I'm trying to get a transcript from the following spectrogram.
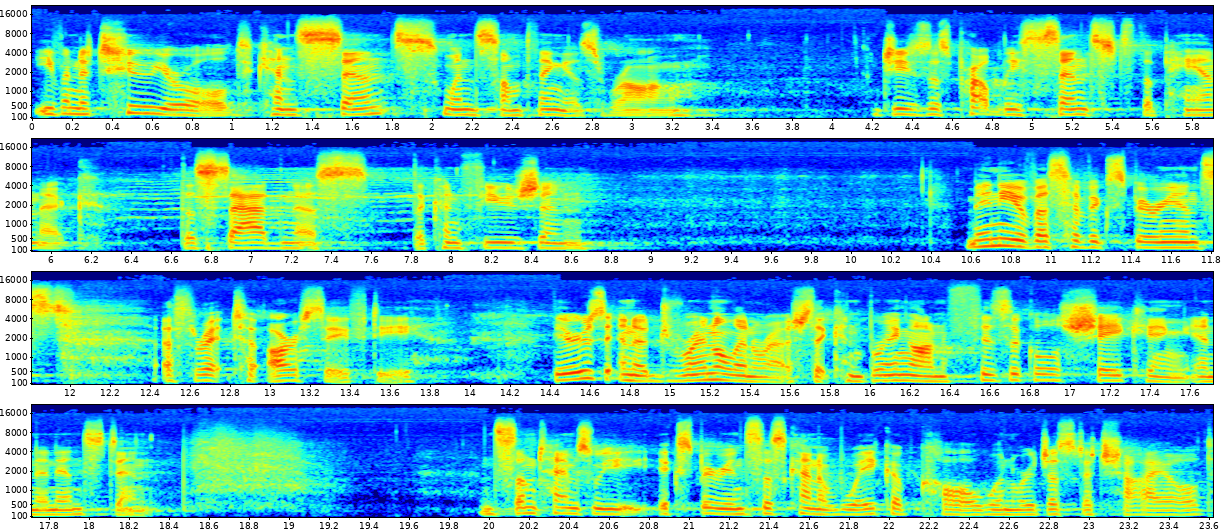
Even a two year old can sense when something is wrong. Jesus probably sensed the panic, the sadness, the confusion. Many of us have experienced a threat to our safety. There's an adrenaline rush that can bring on physical shaking in an instant. And sometimes we experience this kind of wake up call when we're just a child.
